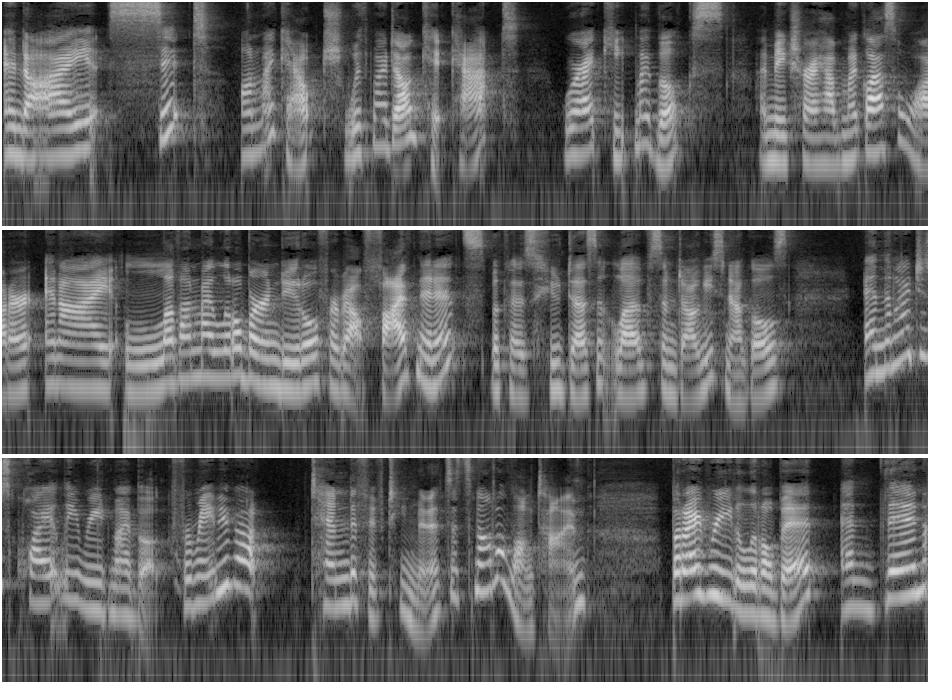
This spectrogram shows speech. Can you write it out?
and I sit on my couch with my dog Kit Kat where I keep my books. I make sure I have my glass of water and I love on my little Bernedoodle for about five minutes because who doesn't love some doggy snuggles? And then I just quietly read my book for maybe about 10 to 15 minutes. It's not a long time. But I read a little bit and then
